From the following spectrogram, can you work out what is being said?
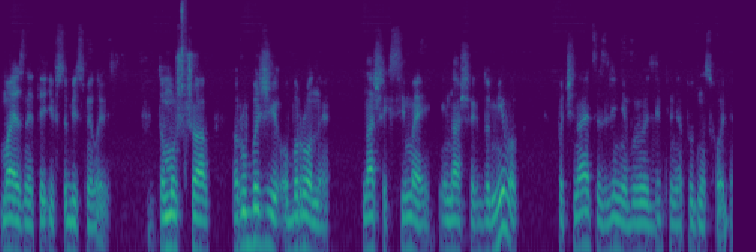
має знайти і в собі сміливість, тому що рубежі оборони наших сімей і наших домівок починаються з лінії бойового зіткнення тут на сході.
